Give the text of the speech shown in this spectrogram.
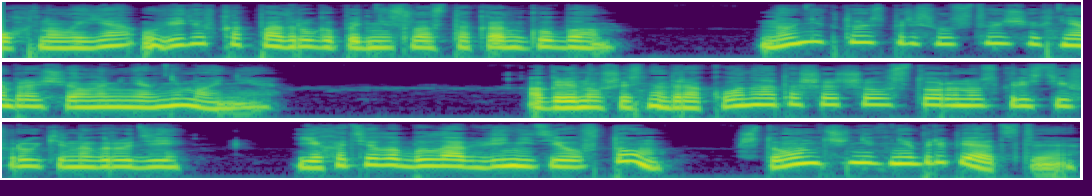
Охнула я, увидев, как подруга поднесла стакан к губам. Но никто из присутствующих не обращал на меня внимания. Оглянувшись на дракона, отошедшего в сторону, скрестив руки на груди, я хотела было обвинить его в том, что он чинит мне препятствия.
